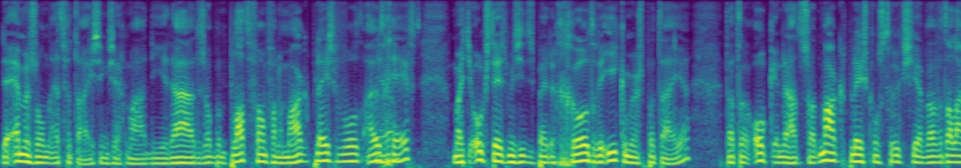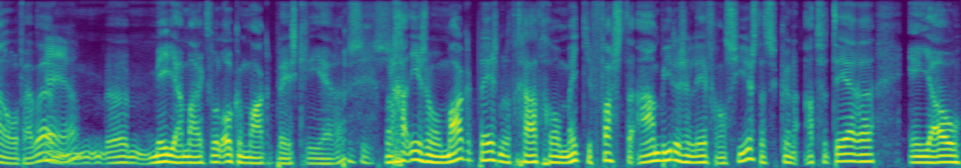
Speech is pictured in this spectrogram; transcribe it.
de Amazon advertising, zeg maar. Die je daar dus op een platform van een marketplace bijvoorbeeld uitgeeft. Maar wat je ook steeds meer ziet is bij de grotere e-commerce partijen. Dat er ook inderdaad een soort marketplace constructie hebben, waar we het al lang over hebben. Ja, eh, Mediamarkt wil ook een marketplace creëren. Precies. Maar dat gaat niet eens om een marketplace, maar dat gaat gewoon met je vaste aanbieders en leveranciers. Dat ze kunnen adverteren in jouw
